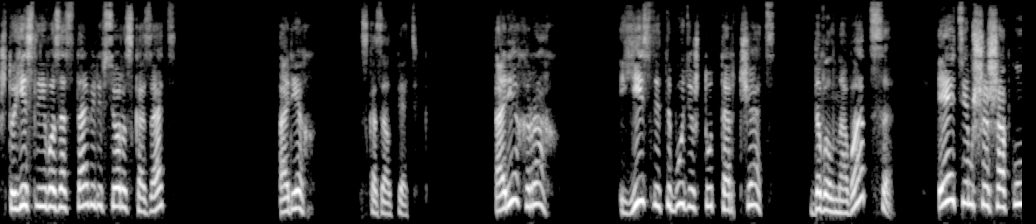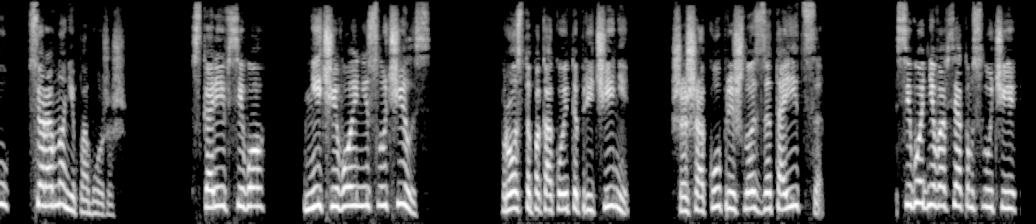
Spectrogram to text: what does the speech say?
Что, если его заставили все рассказать? — Орех, — сказал Пятик. — Орех рах. Если ты будешь тут торчать да волноваться, этим шишаку все равно не поможешь. Скорее всего, ничего и не случилось. Просто по какой-то причине шишаку пришлось затаиться. Сегодня, во всяком случае,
